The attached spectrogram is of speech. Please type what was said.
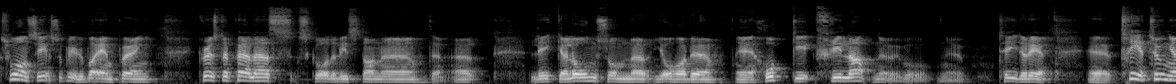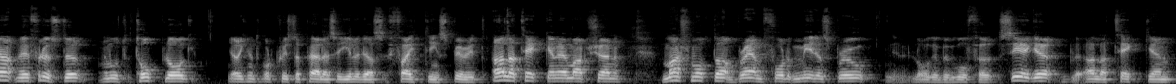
Swansea så blir det bara en poäng. Crystal Palace, skadelistan eh, den är lika lång som när jag hade eh, hockeyfrilla. Nu var eh, tider det. Eh, tre tunga eh, förluster mot topplag. Jag räknar inte bort Crystal Palace, jag gillar deras fighting spirit. Alla tecken i den matchen. Match 8, Brentford, Middlesbrough. Lagen behöver gå för seger. Alla tecken.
